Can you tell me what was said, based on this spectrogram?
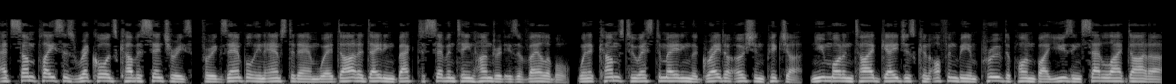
At some places records cover centuries, for example in Amsterdam where data dating back to 1700 is available. When it comes to estimating the greater ocean picture, new modern tide gauges can often be improved upon by using satellite data.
